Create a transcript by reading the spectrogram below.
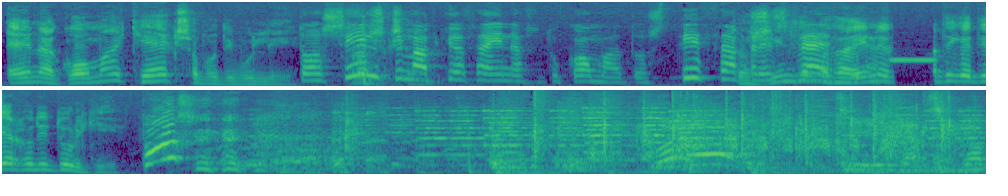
Ένα κόμμα και έξω από τη Βουλή. Το σύνθημα ποιο θα είναι αυτού του κόμματος; Τι θα Το πρεσβεύει. σύνθημα θα είναι γιατί έρχονται οι Τούρκοι. Πώς! Τσίκα τσίκα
